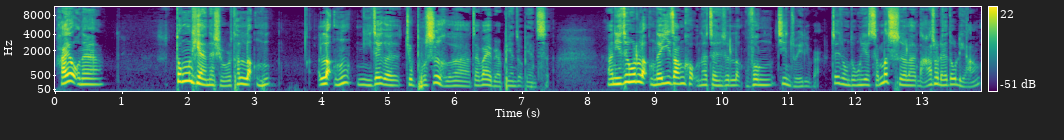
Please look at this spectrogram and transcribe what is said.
还有呢，冬天的时候它冷。冷，你这个就不适合在外边边走边吃，啊，你这种冷的一张口，那真是冷风进嘴里边。这种东西什么吃了拿出来都凉，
